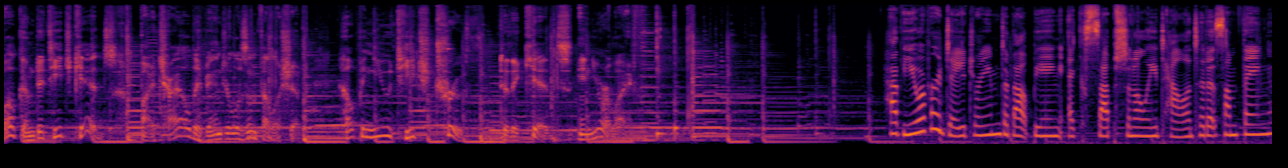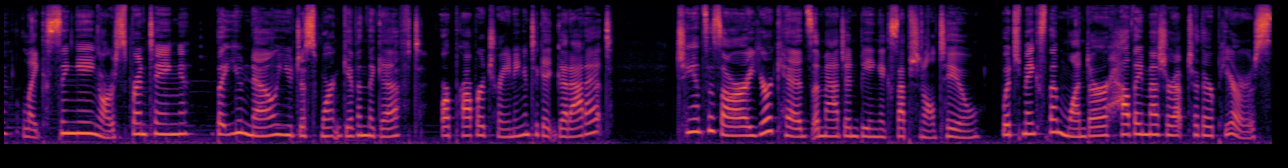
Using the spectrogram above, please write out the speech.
Welcome to Teach Kids by Child Evangelism Fellowship, helping you teach truth to the kids in your life. Have you ever daydreamed about being exceptionally talented at something, like singing or sprinting, but you know you just weren't given the gift or proper training to get good at it? Chances are your kids imagine being exceptional too, which makes them wonder how they measure up to their peers.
